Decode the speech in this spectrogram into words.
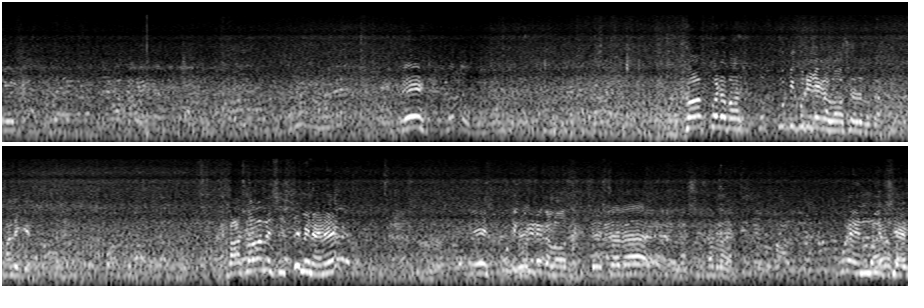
এ সব করে বাস কোটি কোটি টাকা লস হয়ে যাবে মালিকের। বাস সিস্টেমই নাই না। এ কোটি কোটি টাকা লস পুরো এনমলিক শেষ।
